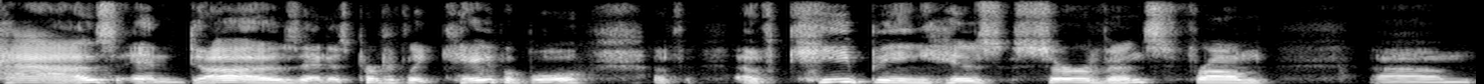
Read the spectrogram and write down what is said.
has and does and is perfectly capable of, of keeping his servants from um,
